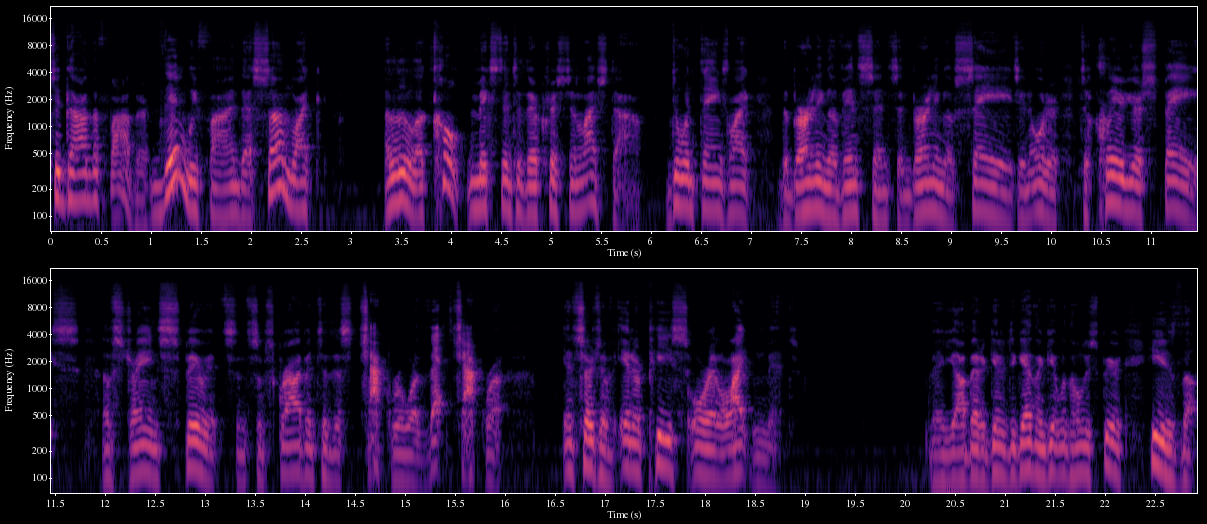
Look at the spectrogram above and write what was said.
to God the Father. Then we find that some like a little occult mixed into their Christian lifestyle doing things like the burning of incense and burning of sage in order to clear your space of strange spirits and subscribing to this chakra or that chakra in search of inner peace or enlightenment. Man, y'all better get it together and get with the Holy Spirit. He is the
